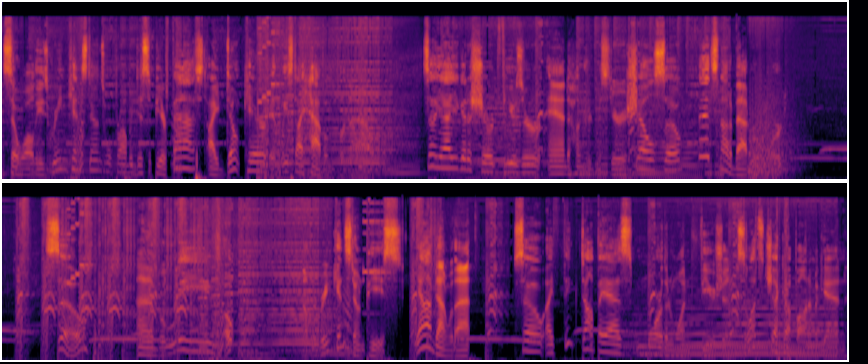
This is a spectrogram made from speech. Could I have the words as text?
So while these green kinstones will probably disappear fast, I don't care, at least I have them for. So yeah, you get a shared fuser and 100 mysterious shells, so it's not a bad reward. So, I believe... Oh, Another green kinstone piece. Yeah, I'm down with that. So, I think Dampé has more than one fusion, so let's check up on him again.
